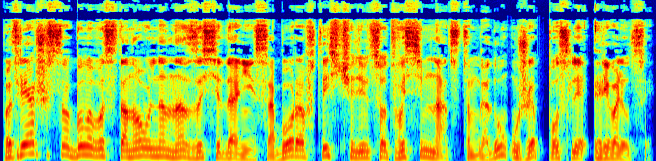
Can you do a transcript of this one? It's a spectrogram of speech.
Патриаршество было восстановлено на заседании собора в 1918 году, уже после революции.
